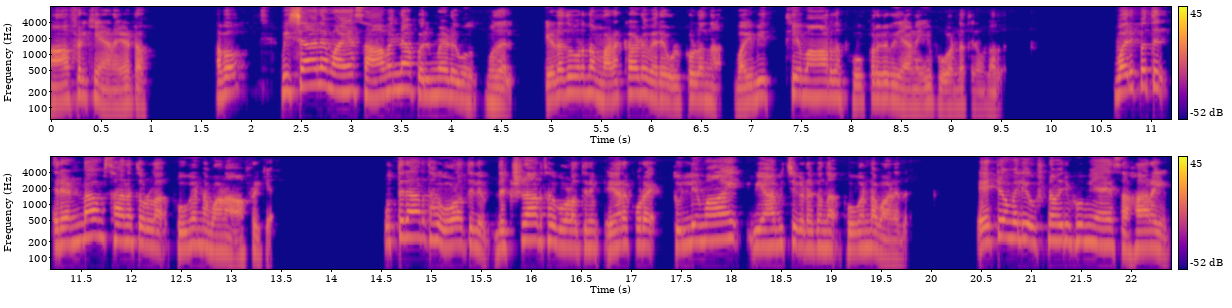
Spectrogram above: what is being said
ആഫ്രിക്കയാണ് കേട്ടോ. അപ്പോൾ വിശാലമായ സാവന്ന പുൽമേട് മുതൽ ഇടതൂർന്ന മഴക്കാട് വരെ ഉൾക്കൊള്ളുന്ന വൈവിധ്യമാർന്ന ഭൂപ്രകൃതിയാണ് ഈ ഭൂഖണ്ഡത്തിനുള്ളത്. വലിപ്പത്തിൽ രണ്ടാം സ്ഥാനത്തുള്ള ഭൂഖണ്ഡമാണ് ആഫ്രിക്ക. ഉത്തരാർദ്ധ ഗോളത്തിലും ദക്ഷിണാർദ്ധ ഗോളത്തിലും ഏറെക്കുറെ തുല്യമായി വ്യാപിച്ചു കിടക്കുന്ന ഭൂഖണ്ഡമാണിത്. ഏറ്റവും വലിയ ഉഷ്ണമരുഭൂമിയായ സഹാറയും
